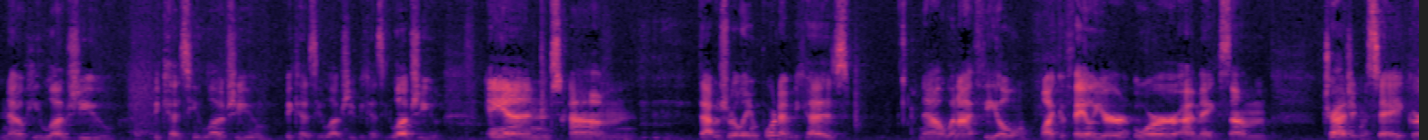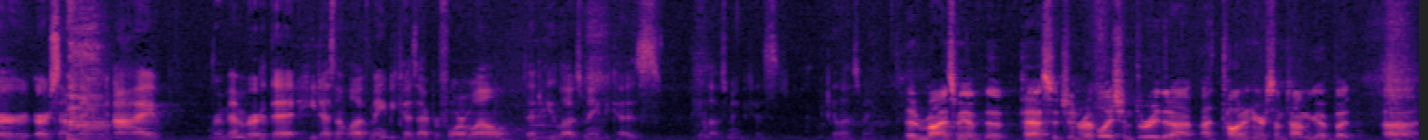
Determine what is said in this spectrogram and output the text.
no, He loves you because He loves you, because He loves you, because He loves you. And um, that was really important because now when I feel like a failure or I make some tragic mistake or, or something, I remember that he doesn't love me because I perform well, that he loves me because he loves me because he loves me. It reminds me of the passage in Revelation 3 that I, I taught in here some time ago, but uh,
